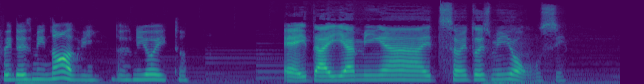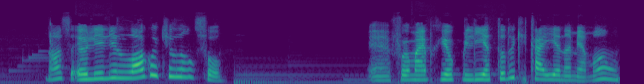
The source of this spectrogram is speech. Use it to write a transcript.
foi em 2009, 2008. É, e daí a minha edição é em 2011. Nossa, eu li ele logo que lançou. É, foi uma época que eu lia tudo que caía na minha mão.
